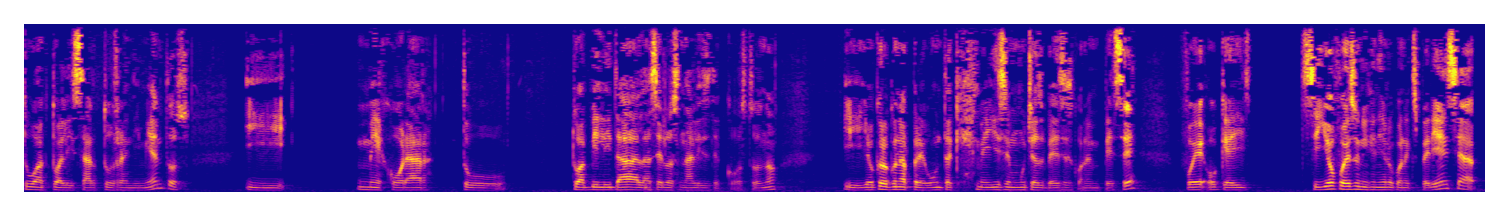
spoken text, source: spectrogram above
tú actualizar tus rendimientos y mejorar tu, tu habilidad al hacer los análisis de costos, ¿no? Y yo creo que una pregunta que me hice muchas veces cuando empecé fue, ok, si yo fuese un ingeniero con experiencia,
